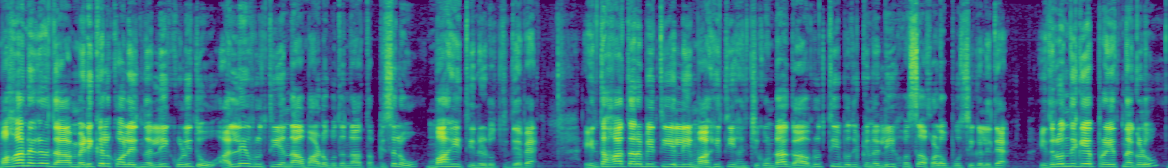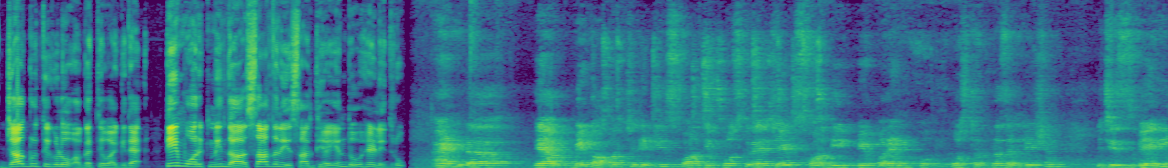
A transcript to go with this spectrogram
ಮಹಾನಗರದ ಮೆಡಿಕಲ್ ಕಾಲೇಜಿನಲ್ಲಿ ಕುಳಿತು ಅಲ್ಲೇ ವೃತ್ತಿಯನ್ನ ಮಾಡುವುದನ್ನು ತಪ್ಪಿಸಲು ಮಾಹಿತಿ ನೀಡುತ್ತಿದ್ದೇವೆ. ಇಂತಹ ತರಬೇತಿಯಲ್ಲಿ ಮಾಹಿತಿ ಹಂಚಿಕೊಂಡಾಗ ವೃತ್ತಿ ಬದುಕಿನಲ್ಲಿ ಹೊಸ ಹೊಳಪು ಸಿಗಲಿದೆ. ಇದರೊಂದಿಗೆ ಪ್ರಯತ್ನಗಳು ಜಾಗೃತಿಗಳು ಅಗತ್ಯವಾಗಿದೆ ಟೀಮ್ ವರ್ಕ್ನಿಂದ ಸಾಧನೆ ಸಾಧ್ಯ ಎಂದು ಹೇಳಿದರು and uh, they have made opportunities for the postgraduates for the paper and po- poster presentation which is very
